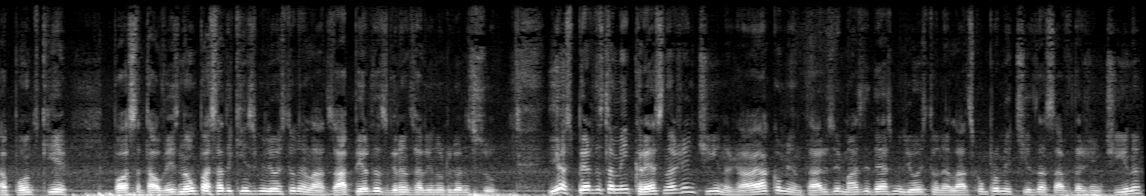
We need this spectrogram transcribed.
a ponto que possa talvez não passar de 15 milhões de toneladas. Há perdas grandes ali no Rio Grande do Sul. E as perdas também crescem na Argentina. Já há comentários de mais de 10 milhões de toneladas comprometidas da safra da Argentina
